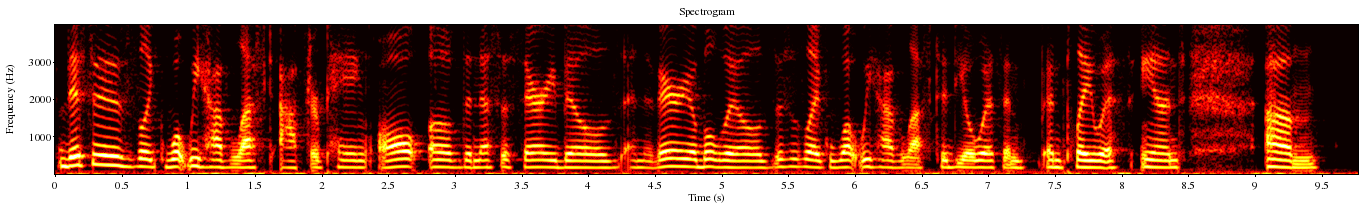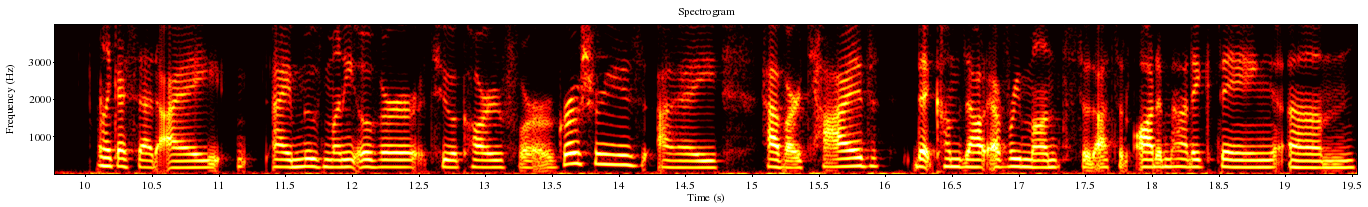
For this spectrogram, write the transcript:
this is like what we have left after paying all of the necessary bills and the variable bills. This is like what we have left to deal with and, and play with. And, um, like I said, I I move money over to a card for our groceries. I have our tithe that comes out every month, so that's an automatic thing. Um,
